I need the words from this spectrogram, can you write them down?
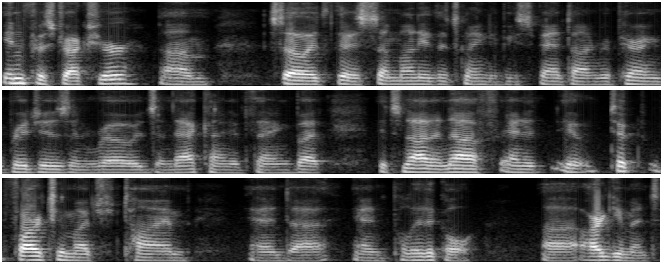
infrastructure. Um, so it's, there's some money that's going to be spent on repairing bridges and roads and that kind of thing, but it's not enough, and it, it took far too much time and uh, and political uh, argument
